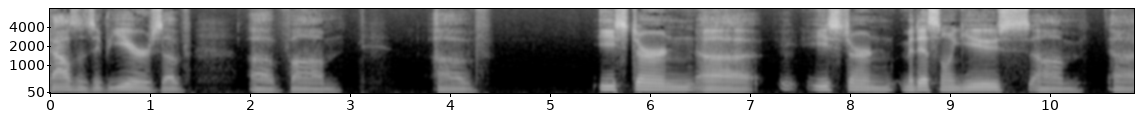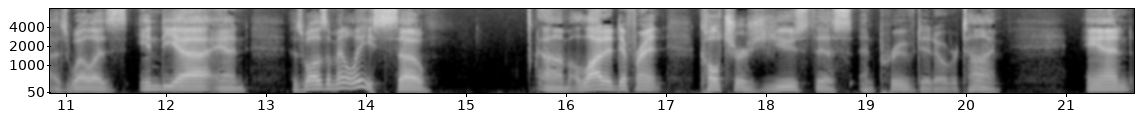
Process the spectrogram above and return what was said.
thousands of years of of um, of Eastern uh, Eastern medicinal use, um, uh, as well as India and as well as the Middle East. So, um, a lot of different cultures used this and proved it over time. And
